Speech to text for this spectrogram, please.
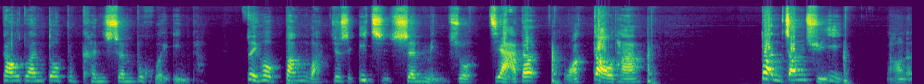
高端都不吭声不回应的。最后傍晚就是一纸声明说假的，我要告他断章取义。然后呢，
